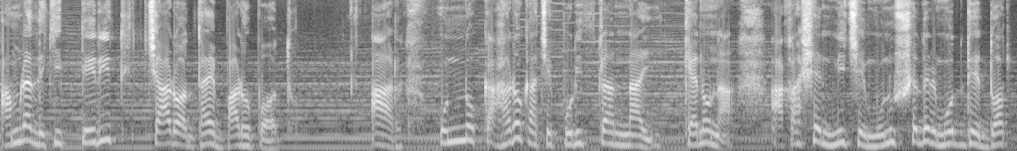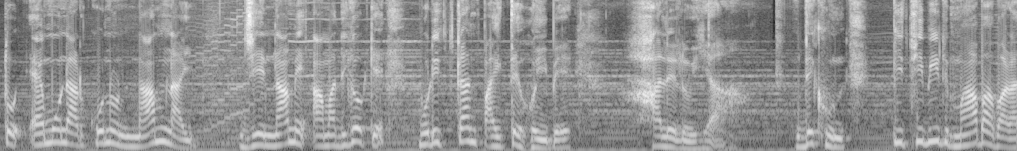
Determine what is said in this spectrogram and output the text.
আমরা দেখি পেরিত চার অধ্যায় বারো পদ। আর অন্য কাহারও কাছে পরিত্রাণ নাই, কেননা আকাশের নিচে মনুষ্যদের মধ্যে দত্ত এমন আর কোনো নাম নাই, যে নামে আমাদিগকে পরিত্রাণ পাইতে হইবে। হালে লইয়া দেখুন, পৃথিবীর মা বাবারা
